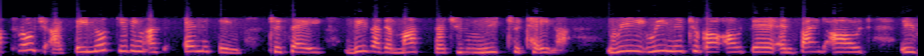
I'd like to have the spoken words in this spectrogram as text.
approach us, they're not giving us anything to say these are the masks that you need to tailor. We we need to go out there and find out if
